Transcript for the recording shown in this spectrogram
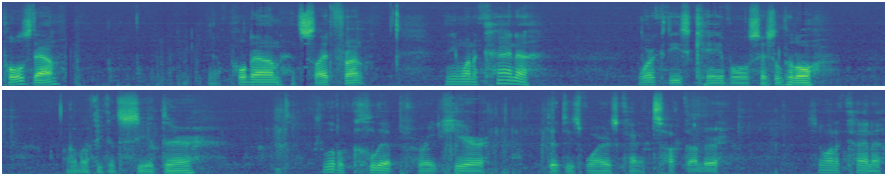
pulls down pull down and slide front. And you want to kind of work these cables. There's a little, I don't know if you can see it there. There's a little clip right here that these wires kind of tuck under. So you want to kind of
